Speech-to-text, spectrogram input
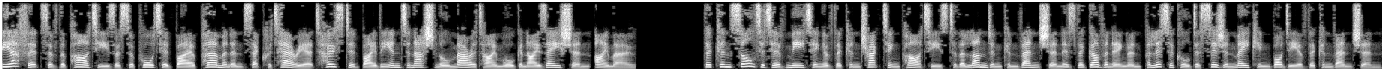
The efforts of the parties are supported by a permanent secretariat hosted by the International Maritime Organization The consultative meeting of the contracting parties to the London Convention is the governing and political decision-making body of the convention.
